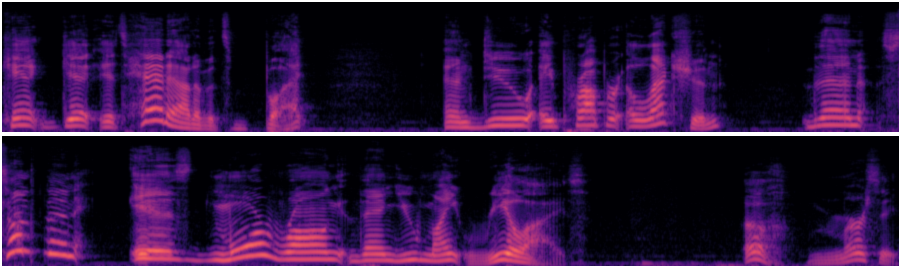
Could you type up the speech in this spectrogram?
can't get its head out of its butt and do a proper election, then something is more wrong than you might realize. Ugh, mercy.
